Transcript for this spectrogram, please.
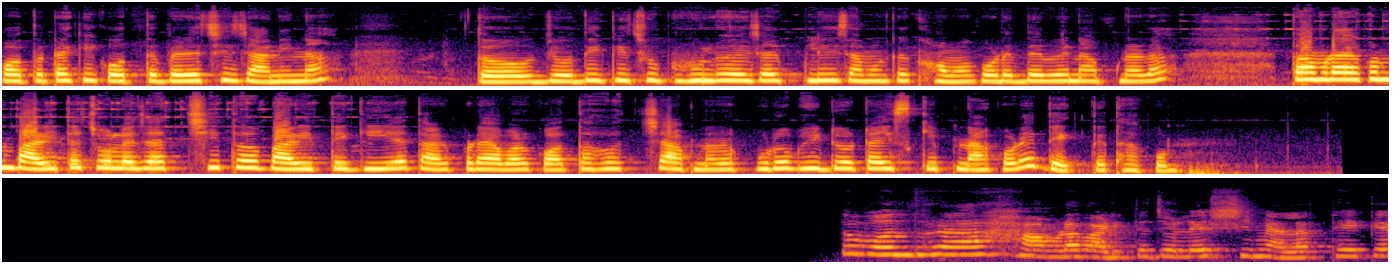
কতটা কি করতে পেরেছি জানি না। তো যদি কিছু ভুল হয়ে যায় প্লিজ আমাকে ক্ষমা করে দেবেন আপনারা। তো আমরা এখন বাড়িতে চলে যাচ্ছি, তো বাড়িতে গিয়ে তারপরে আবার কথা হচ্ছে। আপনারা পুরো ভিডিওটা স্কিপ না করে দেখতে থাকুন। আমরা বাড়িতে চলে এসেছি মেলার থেকে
